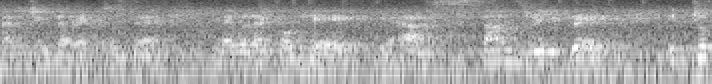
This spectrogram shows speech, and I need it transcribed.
managing directors there. And they were like, okay, yeah, sounds really great. It took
